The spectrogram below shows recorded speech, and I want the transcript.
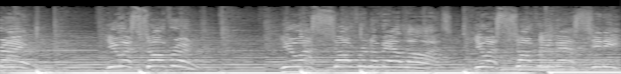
reign. You are sovereign. You are sovereign of our lives. You are sovereign of our city.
